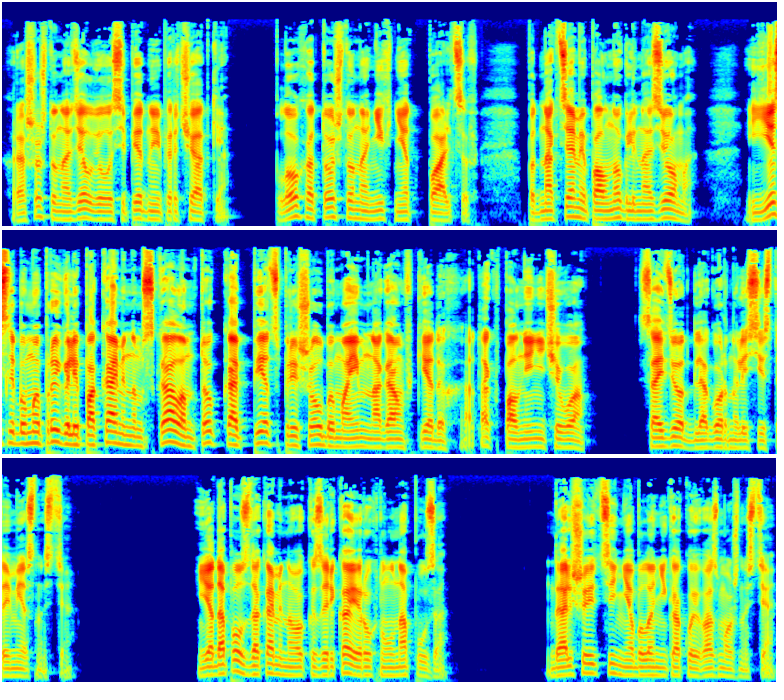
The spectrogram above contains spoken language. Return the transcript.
Хорошо, что надел велосипедные перчатки. Плохо то, что на них нет пальцев. Под ногтями полно глинозема. Если бы мы прыгали по каменным скалам, то капец пришел бы моим ногам в кедах, а так вполне ничего. Сойдет для горно-лесистой местности. Я дополз до каменного козырька и рухнул на пузо. Дальше идти не было никакой возможности.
